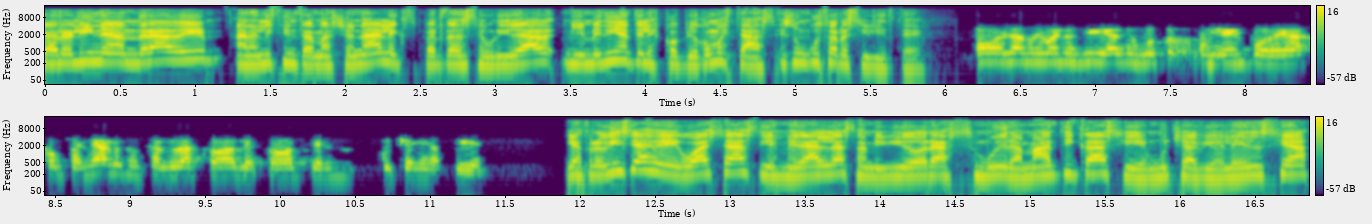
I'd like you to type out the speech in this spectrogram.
Carolina Andrade, analista internacional, experta en seguridad. Bienvenida a Telescopio. ¿Cómo estás? Es un gusto recibirte. Hola, muy buenos días. Un gusto también poder acompañarlos. Un saludo a todas y a todos quienes escuchen y nos siguen. Las provincias de Guayas y Esmeraldas han vivido horas muy dramáticas y de mucha violencia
